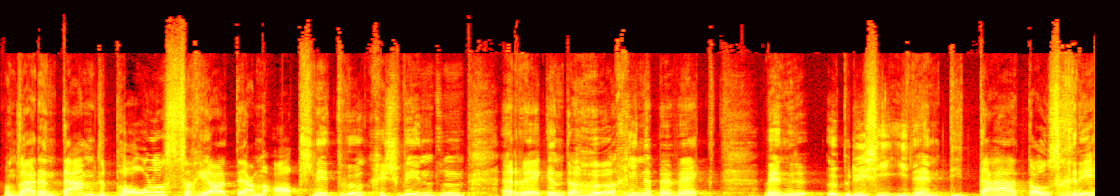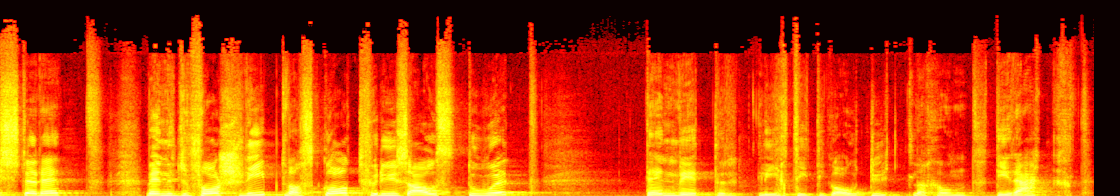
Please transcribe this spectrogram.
Und währenddem der Paulus sich ja in diesem Abschnitt wirklich schwindelnd erregende Höhe bewegt, wenn er über unsere Identität als Christen redet, wenn er davor schreibt, was Gott für uns alles tut, dann wird er gleichzeitig auch deutlich und direkt,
